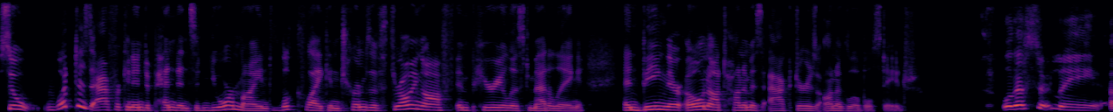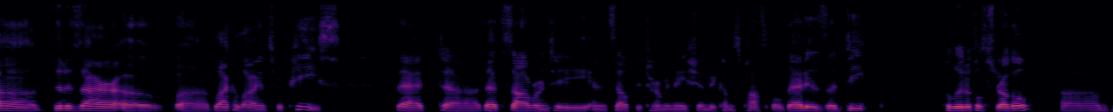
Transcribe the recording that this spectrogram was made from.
So, what does African independence in your mind look like in terms of throwing off imperialist meddling and being their own autonomous actors on a global stage? Well, that's certainly uh, the desire of uh, Black Alliance for Peace that uh, that sovereignty and self determination becomes possible. That is a deep political struggle. Um,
